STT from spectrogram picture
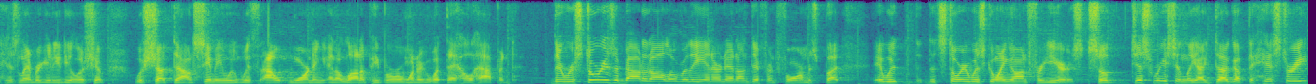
his Lamborghini dealership was shut down seemingly without warning and a lot of people were wondering what the hell happened. There were stories about it all over the internet on different forums, but it was, the story was going on for years. So just recently I dug up the history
